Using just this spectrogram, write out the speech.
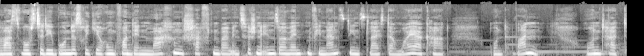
Was wusste die Bundesregierung von den Machenschaften beim inzwischen insolventen Finanzdienstleister Wirecard und wann? Und hat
